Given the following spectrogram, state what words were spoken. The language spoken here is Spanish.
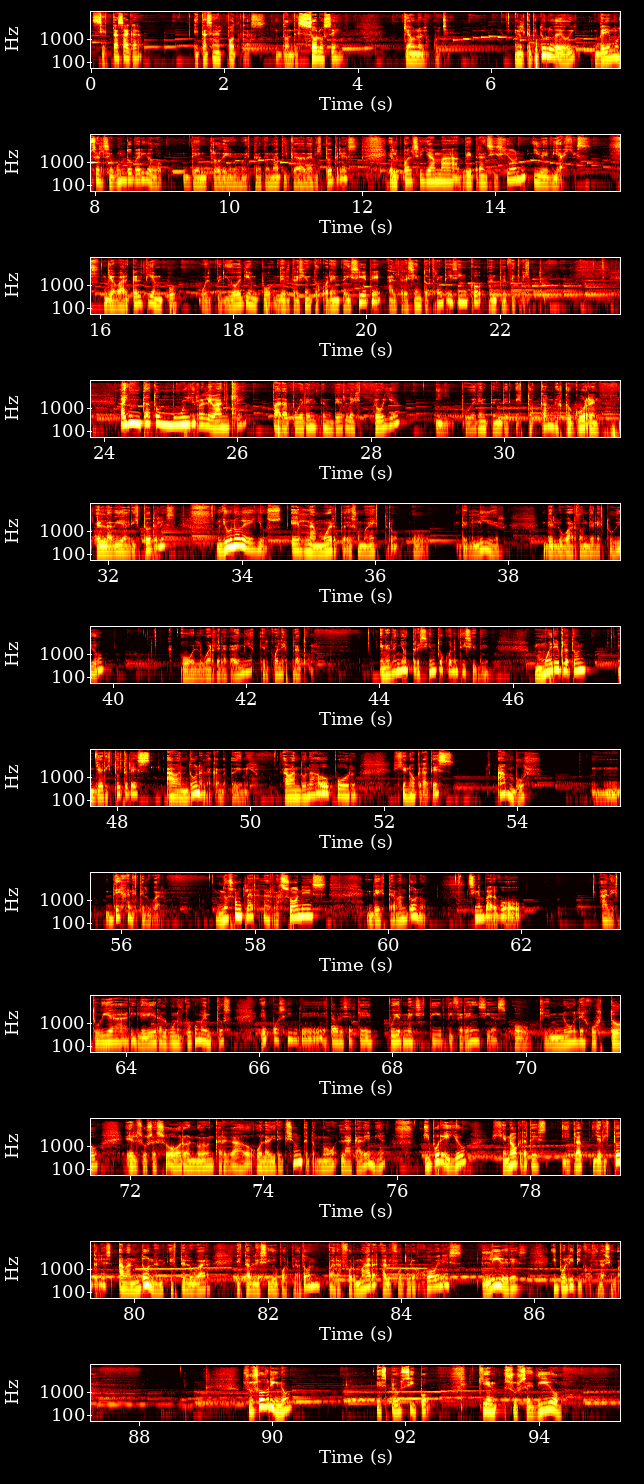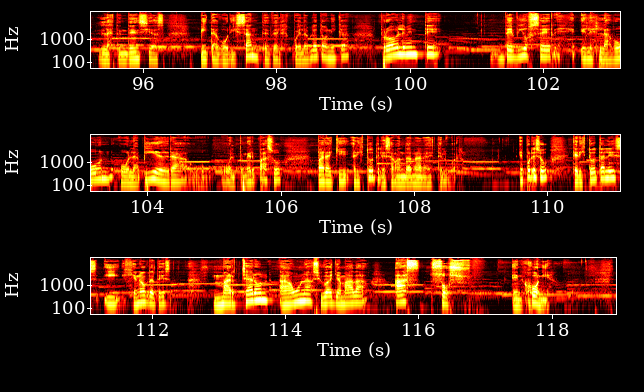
Si estás acá, estás en el podcast donde solo sé que aún no lo escuché. En el capítulo de hoy veremos el segundo periodo dentro de nuestra temática de Aristóteles, el cual se llama de transición y de viajes, y abarca el tiempo o el periodo de tiempo del 347 al 335 a.C. Hay un dato muy relevante para poder entender la historia y poder entender estos cambios que ocurren en la vida de Aristóteles. Y uno de ellos es la muerte de su maestro o del líder del lugar donde él estudió o el lugar de la academia, el cual es Platón. En el año 347 muere Platón y Aristóteles abandona la academia. Abandonado por Genócrates, ambos mm, dejan este lugar. No son claras las razones de este abandono. Sin embargo, al estudiar y leer algunos documentos, es posible establecer que pudieron existir diferencias o que no les gustó el sucesor o el nuevo encargado o la dirección que tomó la academia y por ello Genócrates y, y Aristóteles abandonan este lugar establecido por Platón para formar a los futuros jóvenes líderes y políticos de la ciudad. Su sobrino, Espeusipo, quien sucedió las tendencias pitagorizantes de la escuela platónica, probablemente debió ser el eslabón o la piedra o, el primer paso para que Aristóteles abandonara este lugar. Es por eso que Aristóteles y Genócrates marcharon a una ciudad llamada Assos, en Jonia,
